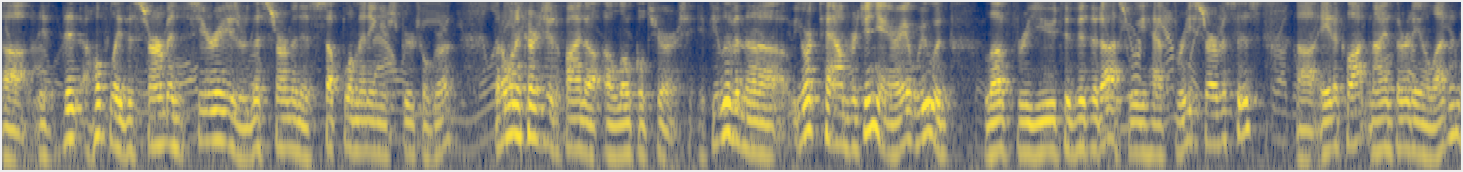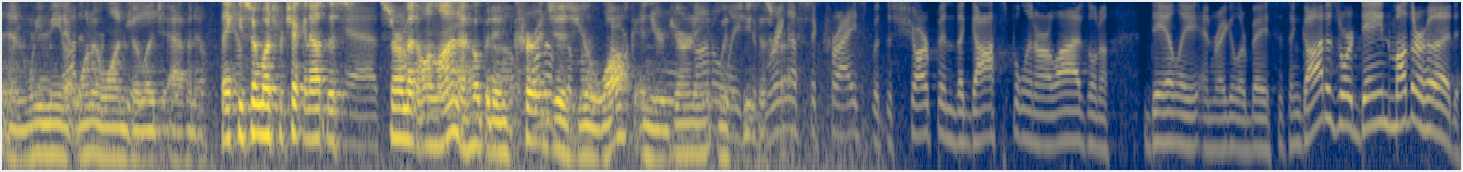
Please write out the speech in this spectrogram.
uh, if this, hopefully, this sermon series or this sermon is supplementing your spiritual growth. But I want to encourage you to find a, a local church. If you live in the Yorktown, Virginia area, we would love for you to visit us. We have three services, uh, 8 o'clock, 9.30, and 11, and we meet at 101 Village Avenue. Thank you so much for checking out this sermon online. I hope it encourages your walk and your journey with Jesus to bring us to Christ, but to sharpen the gospel in our lives on a daily and regular basis. And God has ordained motherhood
